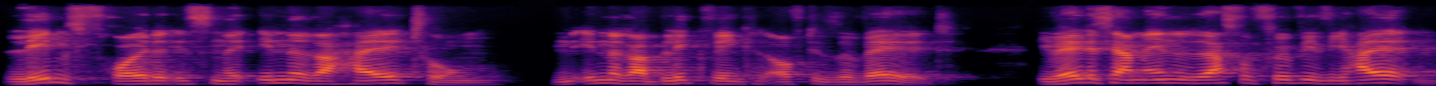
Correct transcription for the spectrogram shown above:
Lebensfreude ist eine innere Haltung, ein innerer Blickwinkel auf diese Welt. Die Welt ist ja am Ende das, wofür wir sie halten.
